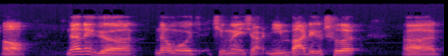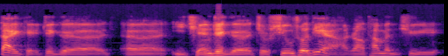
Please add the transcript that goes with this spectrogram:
哦，那那个那我请问一下，您把这个车呃带给这个呃以前这个就是修车店啊，让他们去。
